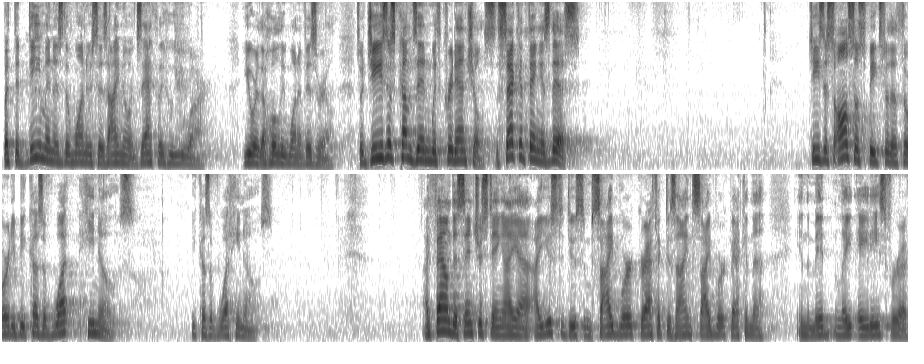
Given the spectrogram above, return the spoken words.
but the demon is the one who says, I know exactly who you are. You are the Holy One of Israel. So Jesus comes in with credentials. The second thing is this Jesus also speaks with authority because of what he knows. Because of what he knows. I found this interesting. I, uh, I used to do some side work, graphic design side work back in the, in the mid late 80s for a,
